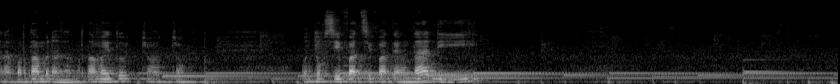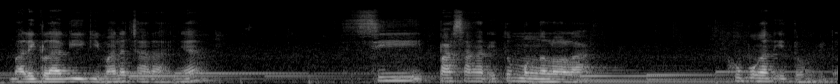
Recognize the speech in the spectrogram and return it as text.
anak pertama dan anak pertama itu cocok untuk sifat-sifat yang tadi balik lagi gimana caranya si pasangan itu mengelola hubungan itu gitu.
